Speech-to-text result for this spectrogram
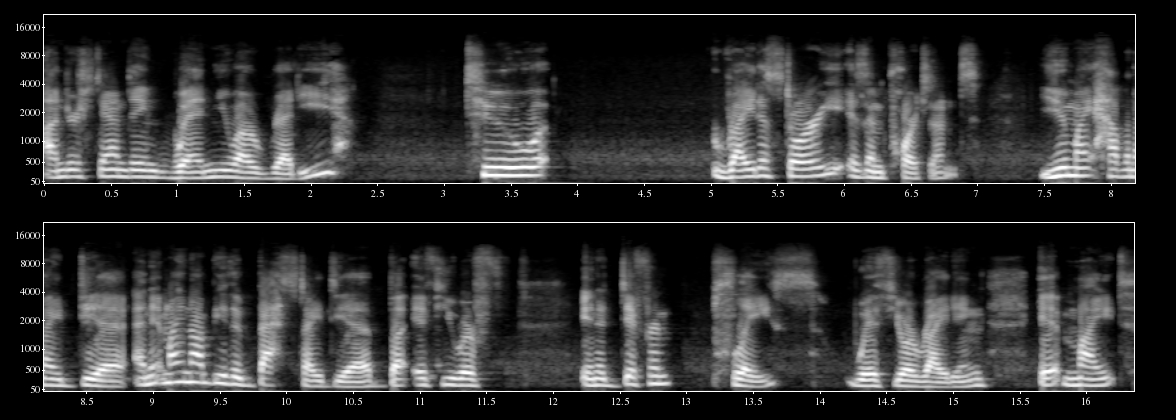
understanding when you are ready to write a story is important you might have an idea and it might not be the best idea but if you were f- in a different place with your writing it might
